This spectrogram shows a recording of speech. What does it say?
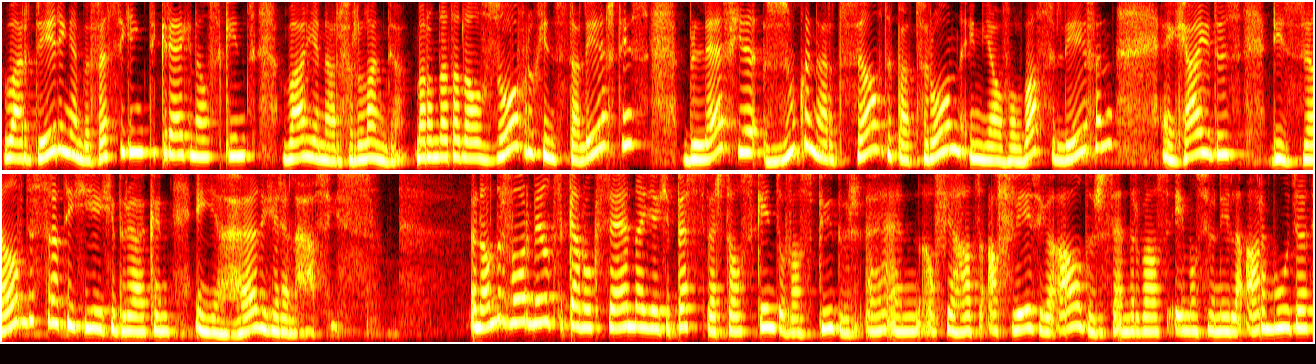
waardering en bevestiging te krijgen als kind waar je naar verlangde. Maar omdat dat al zo vroeg geïnstalleerd is, blijf je zoeken naar hetzelfde patroon in jouw volwassen leven en ga je dus diezelfde strategieën gebruiken in je huidige relaties. Een ander voorbeeld kan ook zijn dat je gepest werd als kind of als puber. Hè, en of je had afwezige ouders en er was emotionele armoede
